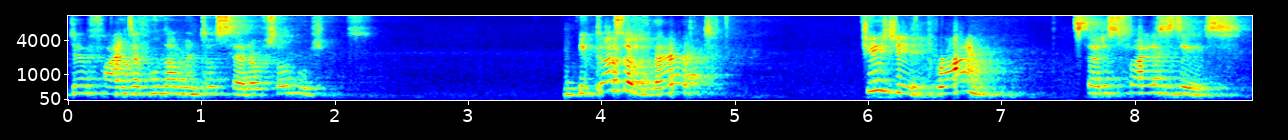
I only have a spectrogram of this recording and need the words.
defines a fundamental set of solutions. Because of that, Pj prime satisfies this.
